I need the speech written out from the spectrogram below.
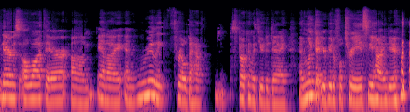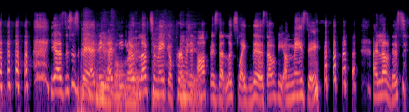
there's a lot there, um, and I am really thrilled to have spoken with you today and looked at your beautiful trees behind you. yes, this is great. I think Beautiful, I think love I would it. love to make a permanent office that looks like this. That would be amazing. I love this.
